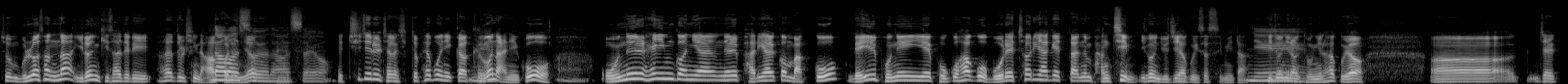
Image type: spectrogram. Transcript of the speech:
좀 물러섰나? 이런 기사들이 하나둘씩 나왔거든요. 나왔어요, 나왔어요. 네. 취재를 제가 직접 해보니까 그건 네. 아니고 아, 오늘 해임 건의안을 발의할 건 맞고 내일 본회의에 보고하고 모레 처리하겠다는 방침 이건 유지하고 있었습니다. 예. 기존이랑 동일하고요. 어 이제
